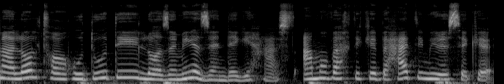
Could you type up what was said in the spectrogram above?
ملال تا حدودی لازمه زندگی هست. اما وقتی که به حدی می‌رسه که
